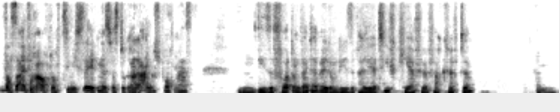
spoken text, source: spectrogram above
was einfach auch noch ziemlich selten ist, was du gerade angesprochen hast, diese Fort- und Weiterbildung, diese Palliativcare für Fachkräfte, ähm,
